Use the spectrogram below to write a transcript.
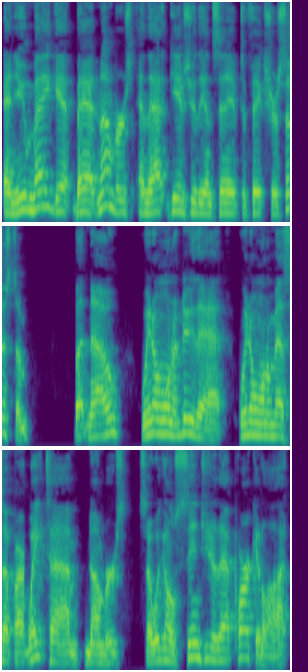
And you may get bad numbers, and that gives you the incentive to fix your system. But no, we don't want to do that. We don't want to mess up our wait time numbers. So we're going to send you to that parking lot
